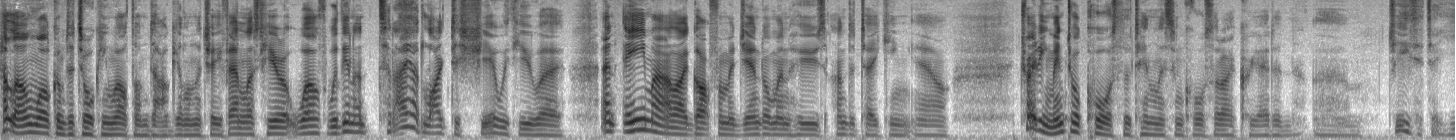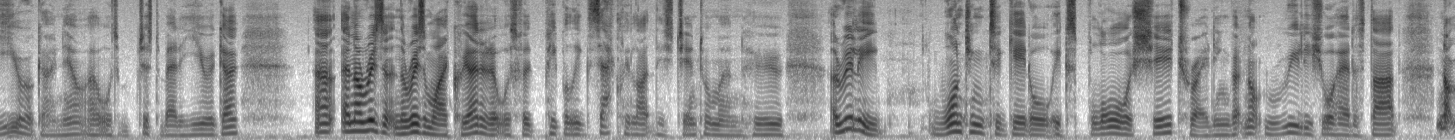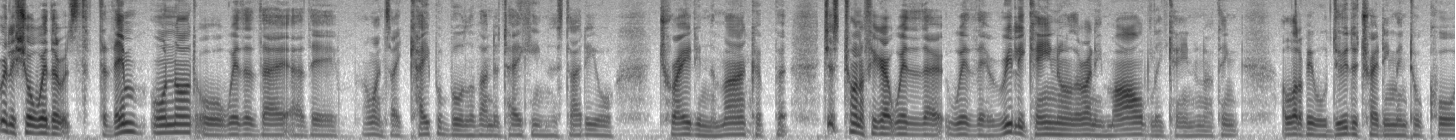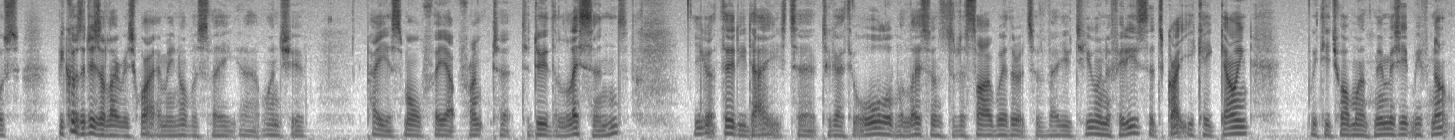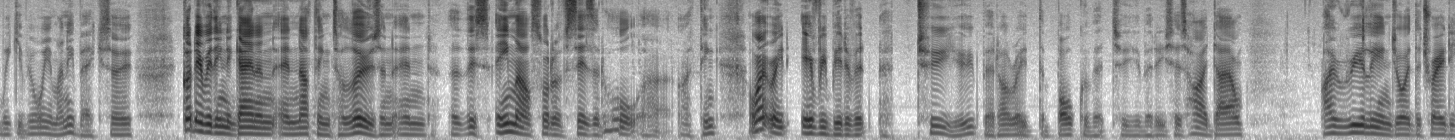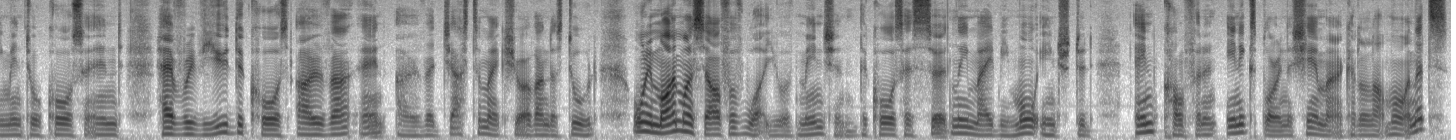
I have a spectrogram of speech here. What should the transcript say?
Hello and welcome to Talking Wealth. I'm Dale Gillham, the Chief Analyst here at Wealth Within. And today I'd like to share with you uh, an email I got from a gentleman who's undertaking our Trading Mentor course, the 10 lesson course that I created. Um, geez, it's a year ago now. Uh, was just about a year ago. Uh, and, the reason, and the reason why I created it was for people exactly like this gentleman who are really wanting to get or explore share trading but not really sure how to start, not really sure whether it's for them or not, or whether they are they I won't say capable of undertaking the study or trade in the market, but just trying to figure out whether they whether they're really keen or they're only mildly keen. And I think a lot of people do the trading mentor course because it is a low risk way. I mean, obviously, uh, once you pay a small fee up front to, to do the lessons, You've got 30 days to, to go through all of the lessons to decide whether it's of value to you. And if it is, that's great. You keep going with your 12 month membership. If not, we give you all your money back. So, got everything to gain and, and nothing to lose. And, and uh, this email sort of says it all, uh, I think. I won't read every bit of it to you, but I'll read the bulk of it to you. But he says, Hi, Dale. I really enjoyed the Trading Mentor course and have reviewed the course over and over just to make sure I've understood or remind myself of what you have mentioned. The course has certainly made me more interested and confident in exploring the share market a lot more. And that's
